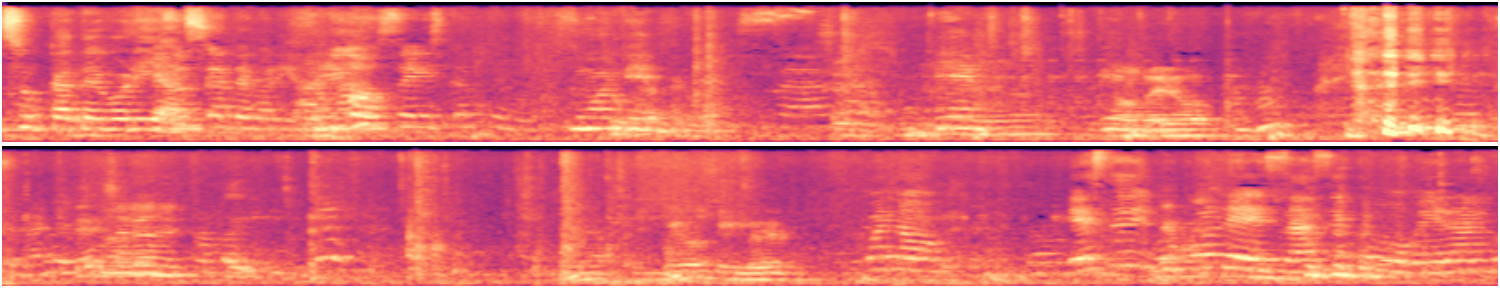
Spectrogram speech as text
subcategorías. Digo, seis categorías. Muy bien. No veo. Bueno, este dibujo les hace como ver algo.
